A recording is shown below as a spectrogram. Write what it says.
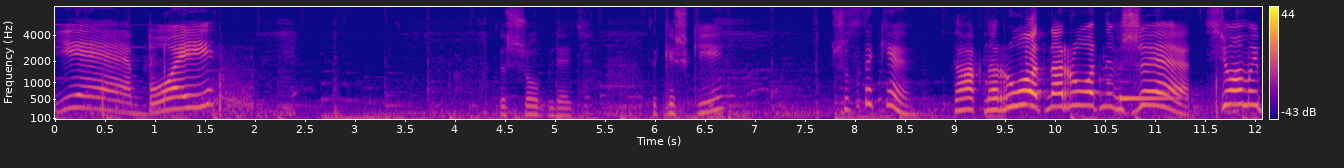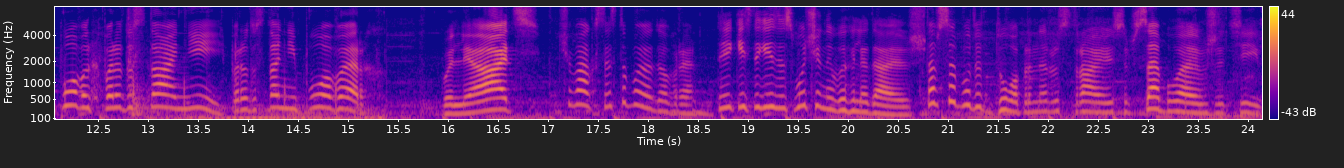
Є, бой. Це що, блядь? Це кишки? Що це таке? Так, народ, народ, невже? Сьомий поверх, передостанній. Передостанній поверх. Блять. Чувак, все з тобою добре. Ти якийсь такий засмучений виглядаєш. Та все буде добре, не розстраюйся. Все буває в житті.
